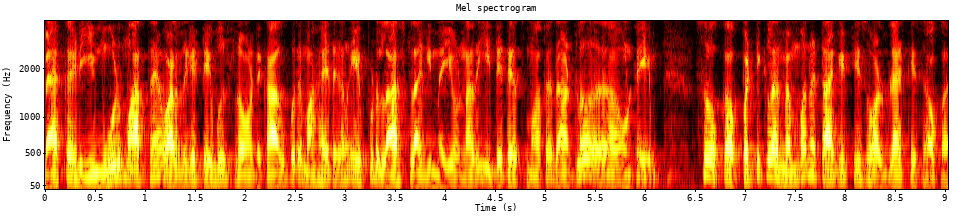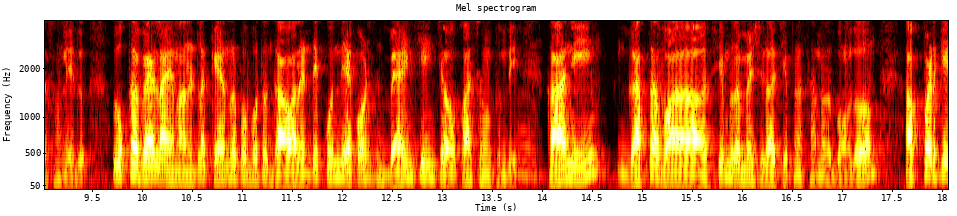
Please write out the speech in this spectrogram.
మ్యాక్ ఐడి ఈ మూడు మాత్రమే వాళ్ళ దగ్గర టేబుల్స్లో ఉంటాయి. కాకపోతే మహా అయితే కనుక ఎప్పుడు లాస్ట్ లాగిన్ అయ్యి ఉన్నది. ఈ డీటెయిల్స్ మాత్రమే దాంట్లో ఉంటాయి. సో ఒక పర్టికులర్ మెంబర్ని టార్గెట్ చేసి వాళ్ళు బ్లాక్ చేసే అవకాశం లేదు. ఒకవేళ ఆయన అన్నట్లో కేంద్ర ప్రభుత్వం కావాలంటే కొన్ని అకౌంట్స్ బ్యాన్ చేయించే అవకాశం ఉంటుంది. కానీ గత సీఎం రమేష్ గారు చెప్పిన సందర్భంలో అప్పటికే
